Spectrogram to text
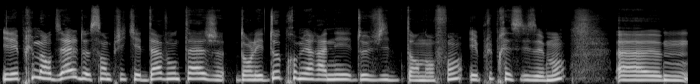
il est primordial de s'impliquer davantage dans les deux premières années de vie d'un enfant, et plus précisément euh,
